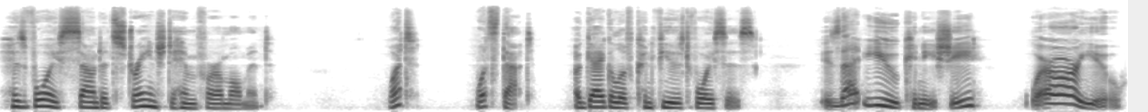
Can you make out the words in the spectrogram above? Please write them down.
His voice sounded strange to him for a moment. What? What's that? A gaggle of confused voices. Is that you, Kenishi? Where are you?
